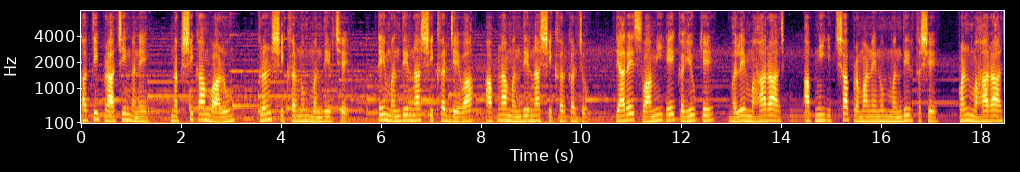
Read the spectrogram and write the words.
અતિ પ્રાચીન અને નકશીકામવાળું ત્રણ શિખરનું મંદિર છે. તે મંદિરના શિખર જેવા આપના મંદિરના શિખર કરજો. ત્યારે સ્વામીએ કહ્યું કે, ભલે મહારાજ આપની ઈચ્છા પ્રમાણેનું મંદિર થશે. પણ મહારાજ,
